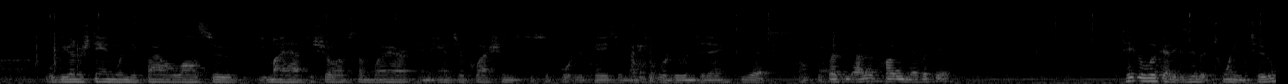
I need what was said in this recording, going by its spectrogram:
Uh, Well, do you understand when you file a lawsuit, you might have to show up somewhere and answer questions to support your case, and that's what we're doing today? Yes. Okay. But the other party never did. Take a look at exhibit twenty-two,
